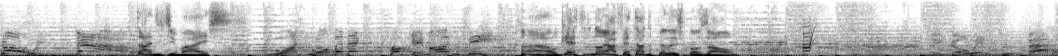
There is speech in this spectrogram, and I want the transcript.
Oh! Tarde demais. What will the next Pokemon be? Ah, o Gastly não é afetado pela explosão. They go into battle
